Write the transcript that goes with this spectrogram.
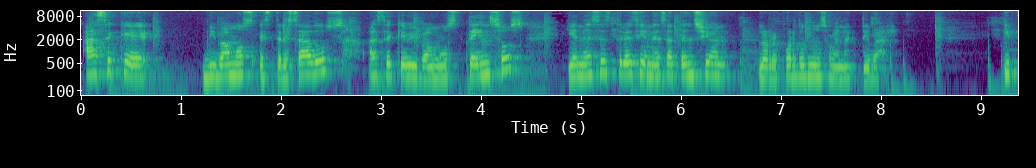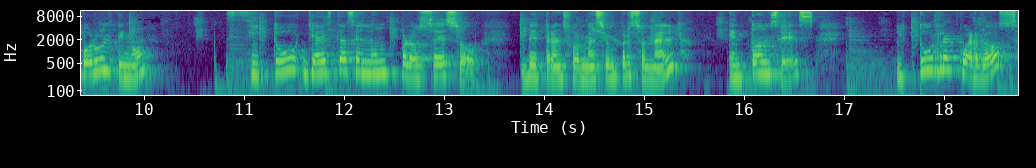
hace que vivamos estresados, hace que vivamos tensos y en ese estrés y en esa tensión los recuerdos no se van a activar. Y por último, si tú ya estás en un proceso de transformación personal, entonces tus recuerdos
